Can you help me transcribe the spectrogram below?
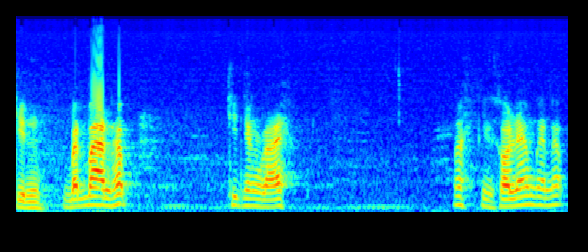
กินบ้านๆครับกินอย่างไรมากินข้าวแล้มกันครับ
